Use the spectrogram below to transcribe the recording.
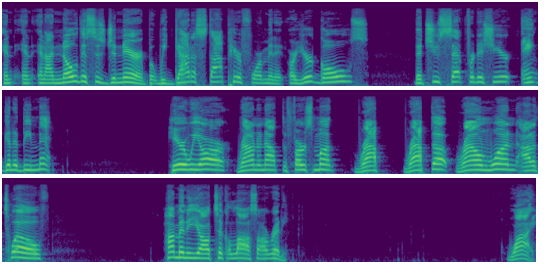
And, and, and I know this is generic, but we got to stop here for a minute. Are your goals that you set for this year ain't going to be met? Here we are, rounding out the first month, wrap, wrapped up round one out of 12. How many y'all took a loss already? Why?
